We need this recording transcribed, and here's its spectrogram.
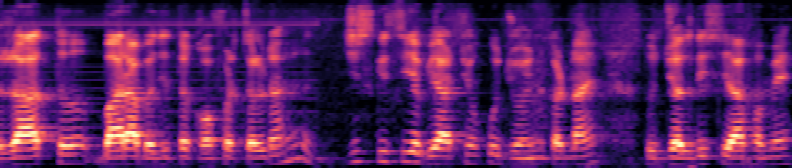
रात 12 बजे तक ऑफ़र चल रहा है। जिस किसी अभ्यर्थियों को ज्वाइन करना है तो जल्दी से आप हमें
